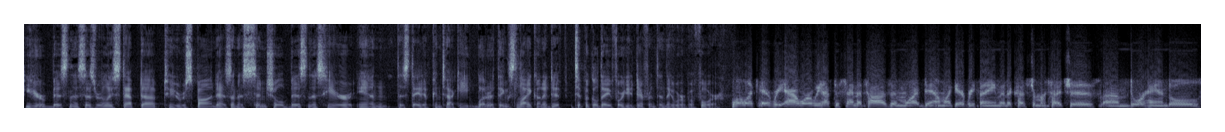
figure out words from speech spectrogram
your business has really stepped up to respond as an essential business here in the state of Kentucky, what are things like on a dif- typical day for you different than they were before? Well, like every hour, we have to sanitize and wipe down like everything that a customer touches, um, door handles,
